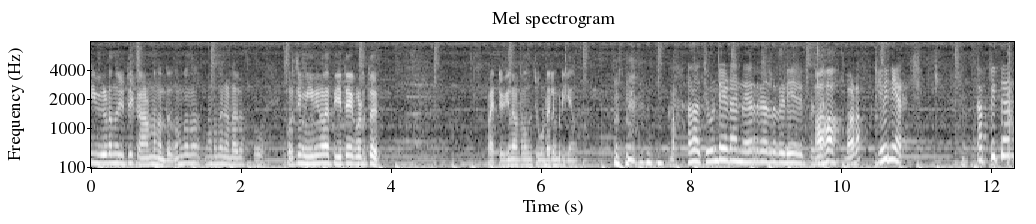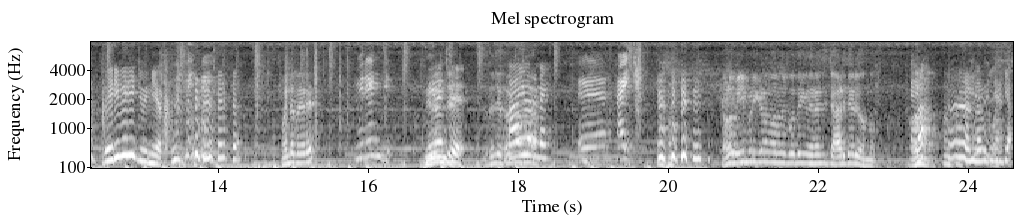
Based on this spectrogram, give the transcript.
ഈ വീടൊന്ന് ചുറ്റി കാണുന്നുണ്ട് നമുക്കൊന്ന് നടന്ന് കണ്ടാലോ? കുറച്ച് മീനുകളെ തീറ്റയൊക്കെ കൊടുത്ത് പറ്റുമെങ്കിൽ നടന്ന് ചൂണ്ടലും പിടിക്കാം. അതാ ചൂണ്ടയിടാൻ വേറൊരാൾ റെഡി ആയിട്ടുണ്ട്. വാടാ. ജൂനിയർ കപ്പിത്താൻ വെരി വെരി ജൂനിയർ പേര്? നിരഞ്ജ്. നിരഞ്ജ്. നിരഞ്ജ്. ഹായ് പറഞ്ഞേ. ഹായ്. നമ്മൾ മീൻ പിടിക്കണം എന്ന് പറഞ്ഞപ്പോഴത്തേക്ക് നിരഞ്ജ് ചാടി ചാടി വന്നു. നമുക്ക് പിടിക്കാം.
